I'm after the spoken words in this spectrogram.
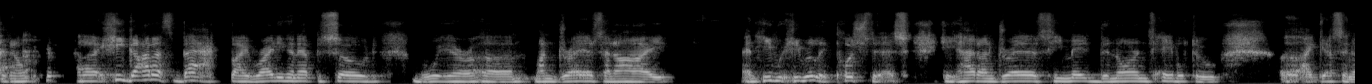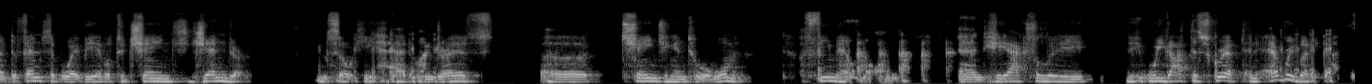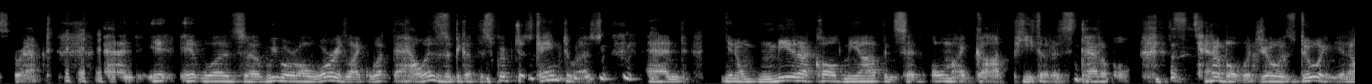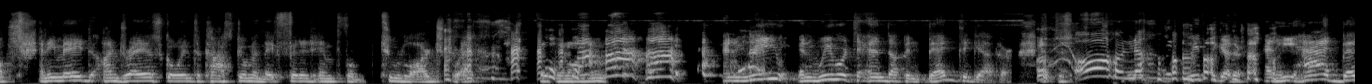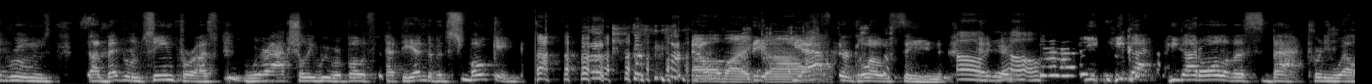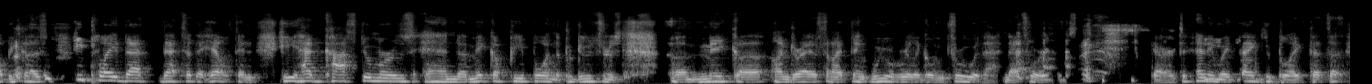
you know uh, he got us back by writing an episode where um, andreas and i and he he really pushed this. He had andreas he made the Narns able to uh, i guess in a defensive way be able to change gender. And so he had andreas uh, changing into a woman a female Narn. And he actually we got the script and everybody got the script. And it it was uh, we were all worried like what the hell is it? Because the script just came to us. And you know mira called me up and said oh my god peter is terrible. It's terrible what joe is doing you know. And he made andreas go into costume and they fitted him for two large breasts. And we and we were to end up in bed together. Oh, oh no. sleep together. And he had bedrooms a bedroom scene for us where actually we were both at the end of it smoking. Oh my the, god. the afterglow scene. Oh, Anyway, no. he, he got he got all of us back pretty well because he played that that to the hilt and he had costumers and uh, makeup people and the producers uh, make uh, andreas and i think we were really going through with that. And that's where it was character. Anyway thank you blake. That's a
